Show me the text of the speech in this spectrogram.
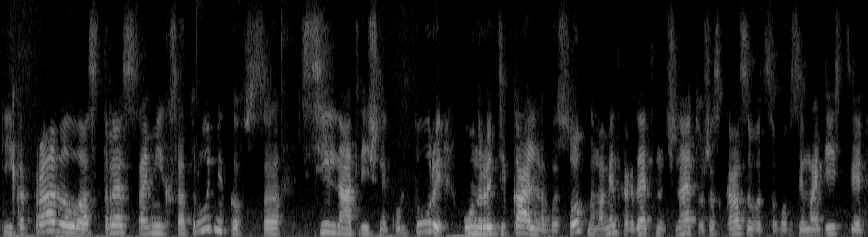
И, как правило, стресс самих сотрудников с сильно отличной культурой, он радикально высок на момент, когда это начинает уже сказываться во взаимодействии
